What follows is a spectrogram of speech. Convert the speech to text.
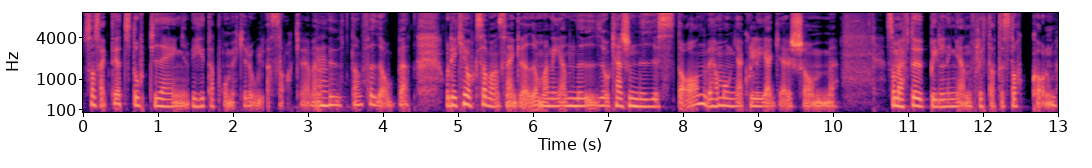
som sagt, det är ett stort gäng. Vi hittar på mycket roliga saker även mm. utanför jobbet. Och det kan också vara en sån här grej om man är ny och kanske ny i stan. Vi har många kollegor som, som efter utbildningen flyttat till Stockholm.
